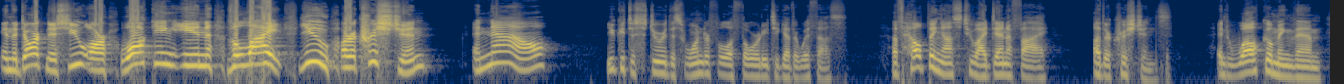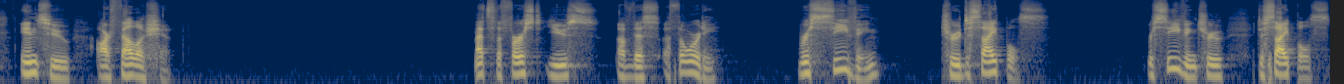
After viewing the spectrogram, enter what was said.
in the darkness. You are walking in the light. You are a Christian, and now you get to steward this wonderful authority together with us of helping us to identify other Christians and welcoming them into our fellowship. That's the first use of this authority receiving true disciples receiving true disciples.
